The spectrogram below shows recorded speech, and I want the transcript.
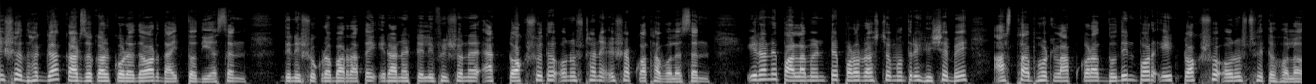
নিষেধাজ্ঞা কার্যকর করে দেওয়ার দায়িত্ব দিয়েছেন। তিনি শুক্রবার রাতে ইরানের টেলিভিশনের এক টক শোতে অনুষ্ঠানে এসব কথা বলেছেন। ইরানের পার্লামেন্টে পররাষ্ট্রমন্ত্রী হিসেবে আস্থা ভোট লাভ করার দুদিন পর এই টক শো অনুষ্ঠিত হলো।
